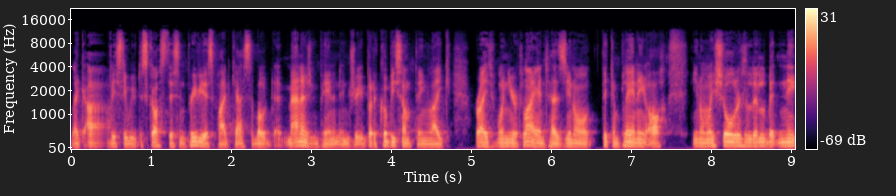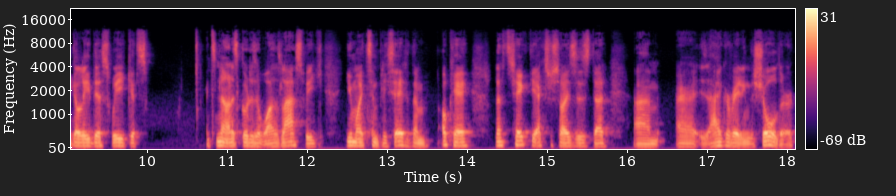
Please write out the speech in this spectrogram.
like, obviously, we've discussed this in previous podcasts about uh, managing pain and injury, but it could be something like, right, when your client has, you know, the complaining, oh, you know, my shoulder's a little bit niggly this week, it's it's not as good as it was last week, you might simply say to them, okay, let's take the exercises that um, uh, is aggravating the shoulder.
